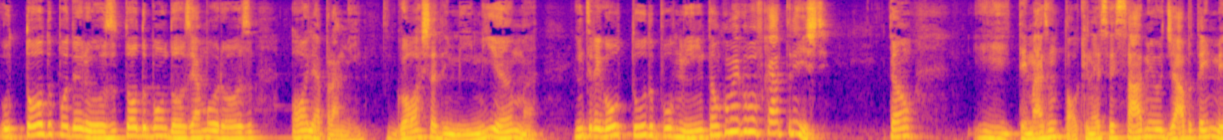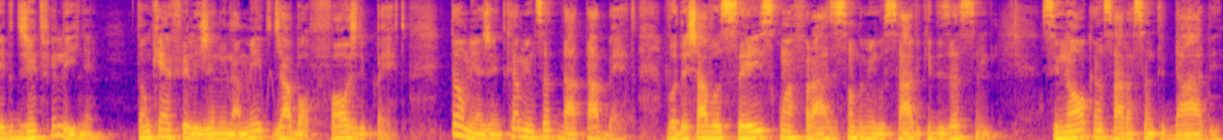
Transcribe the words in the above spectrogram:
o todo-poderoso, todo bondoso e amoroso, olha para mim, gosta de mim, me ama, entregou tudo por mim. Então, como é que eu vou ficar triste? Então, e tem mais um toque, né? Vocês sabem, o diabo tem medo de gente feliz, né? Então, quem é feliz genuinamente, o diabo ó, foge de perto. Então, minha gente, o caminho de santidade está aberto. Vou deixar vocês com a frase São Domingo Sábio que diz assim: Se não alcançar a santidade,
